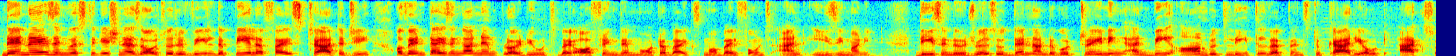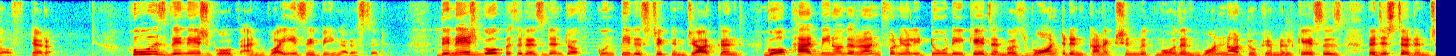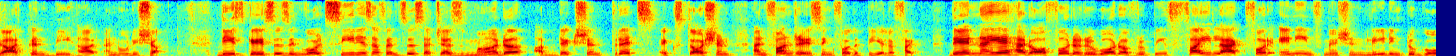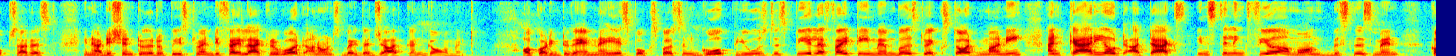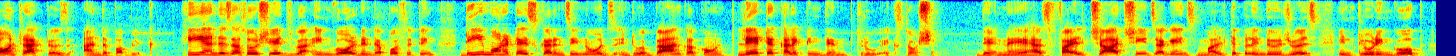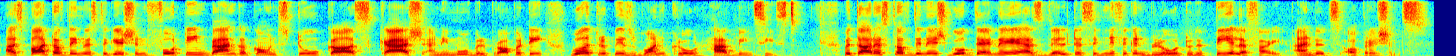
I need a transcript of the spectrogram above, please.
The NIA's investigation has also revealed the PLFI's strategy of enticing unemployed youths by offering them motorbikes, mobile phones, and easy money. These individuals would then undergo training and be armed with lethal weapons to carry out acts of terror. Who is Dinesh Gope and why is he being arrested? Dinesh Gope is a resident of Khunti district in Jharkhand. Gope had been on the run for nearly two decades and was wanted in connection with more than one or two criminal cases registered in Jharkhand, Bihar and Odisha. These cases involved serious offences such as murder, abduction, threats, extortion and fundraising for the PLFI. The NIA had offered a reward of rupees 5 lakh for any information leading to Gope's arrest in addition to the rupees 25 lakh reward announced by the Jharkhand government. According to the NIA spokesperson, Gope used his PLFI team members to extort money and carry out attacks, instilling fear among businessmen, contractors, and the public. He and his associates were involved in depositing demonetized currency notes into a bank account, later collecting them through extortion. The NIA has filed charge sheets against multiple individuals, including Gope. As part of the investigation, 14 bank accounts, 2 cars, cash, and immovable property worth rupees 1 crore have been seized. With the arrest of Dinesh Gope, the NIA has dealt a significant blow to the PLFI and its operations.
